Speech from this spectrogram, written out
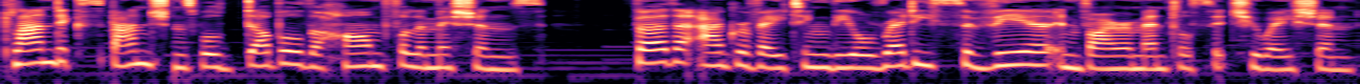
Planned expansions will double the harmful emissions, further aggravating the already severe environmental situation.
